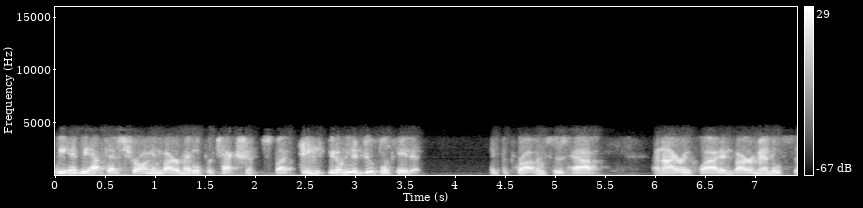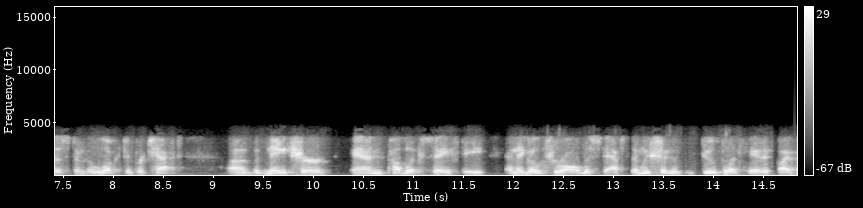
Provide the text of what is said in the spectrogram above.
we have, we have to have strong environmental protections, but we don't need to duplicate it. If the provinces have an ironclad environmental system to look to protect uh, the nature and public safety, and they go through all the steps, then we shouldn't duplicate it by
